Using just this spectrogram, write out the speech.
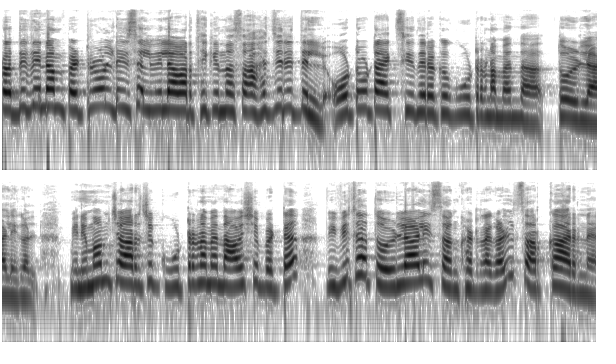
പ്രതിദിനം പെട്രോൾ ഡീസൽ വില വർദ്ധിക്കുന്ന സാഹചര്യത്തിൽ ഓട്ടോ ടാക്സി നിരക്ക് കൂട്ടണമെന്ന് തൊഴിലാളികൾ. മിനിമം ചാർജ് കൂട്ടണമെന്നാവശ്യപ്പെട്ട് വിവിധ തൊഴിലാളി സംഘടനകൾ സർക്കാരിന്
